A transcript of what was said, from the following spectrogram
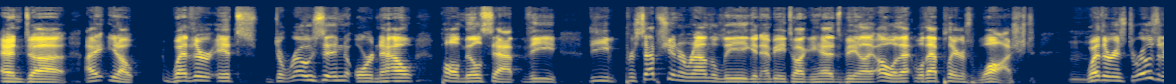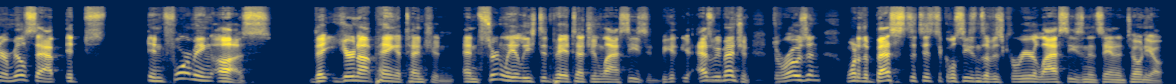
And uh I you know, whether it's DeRozan or now Paul Millsap, the the perception around the league and NBA talking heads being like, "Oh, well that well that player's washed." Mm-hmm. Whether it's DeRozan or Millsap, it's informing us that you're not paying attention, and certainly at least didn't pay attention last season. Because as we mentioned, DeRozan, one of the best statistical seasons of his career last season in San Antonio,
